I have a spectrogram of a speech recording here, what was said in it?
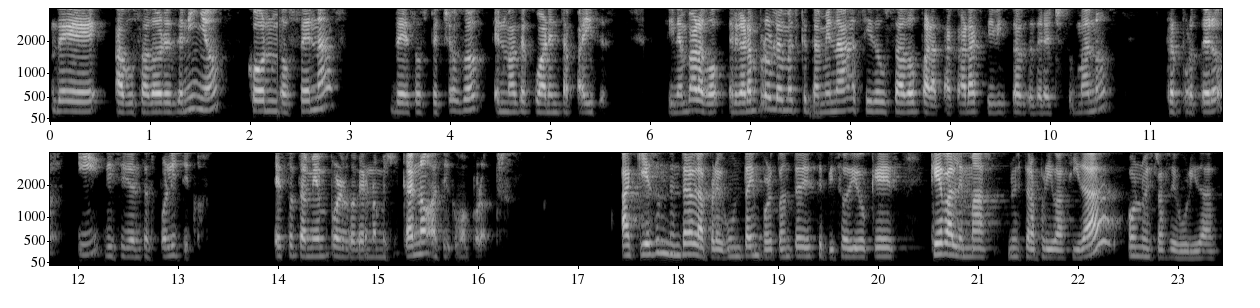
de abusadores de niños, con docenas de sospechosos en más de 40 países. Sin embargo, el gran problema es que también ha sido usado para atacar a activistas de derechos humanos, reporteros y disidentes políticos. Esto también por el gobierno mexicano, así como por otros. Aquí es donde entra la pregunta importante de este episodio, que es, ¿qué vale más, nuestra privacidad o nuestra seguridad?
